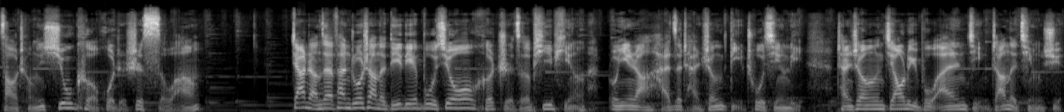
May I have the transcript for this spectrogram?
造成休克或者是死亡。家长在饭桌上的喋喋不休和指责批评，容易让孩子产生抵触心理，产生焦虑不安、紧张的情绪。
